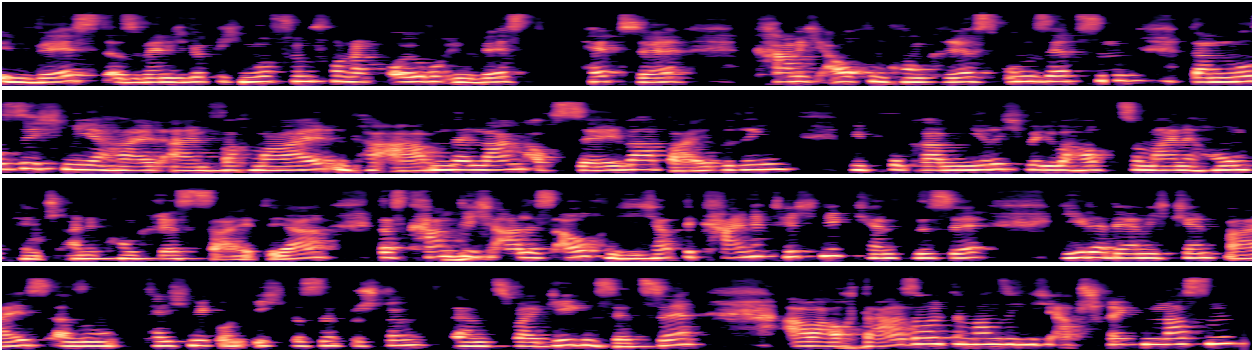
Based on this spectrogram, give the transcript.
Invest, also wenn ich wirklich nur 500 Euro Invest hätte, kann ich auch einen Kongress umsetzen. Dann muss ich mir halt einfach mal ein paar Abende lang auch selber beibringen, wie programmiere ich mir überhaupt so meine Homepage, eine Kongressseite. Ja, das kannte mhm. ich alles auch nicht. Ich hatte keine Technikkenntnisse. Jeder, der mich kennt, weiß, also Technik und ich, das sind bestimmt ähm, zwei Gegensätze. Aber auch da sollte man sich nicht abschrecken lassen,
